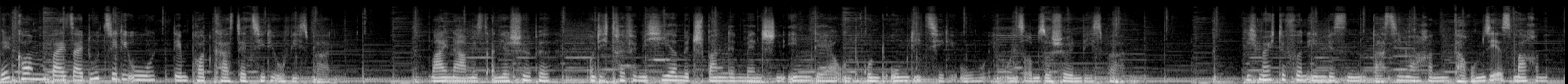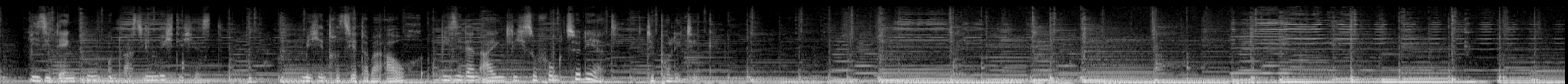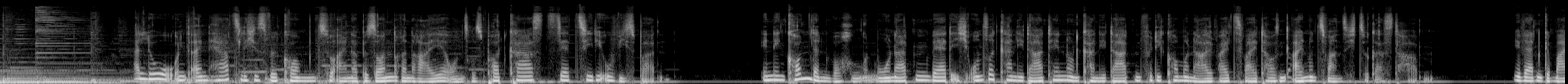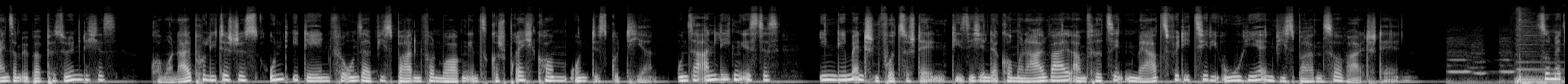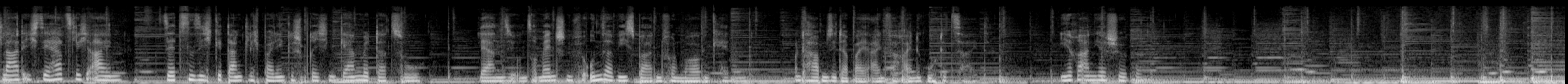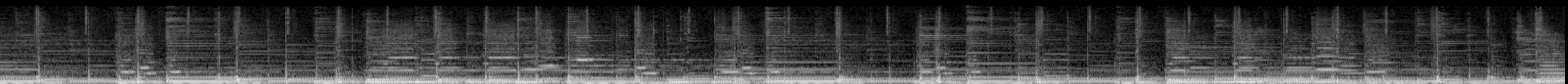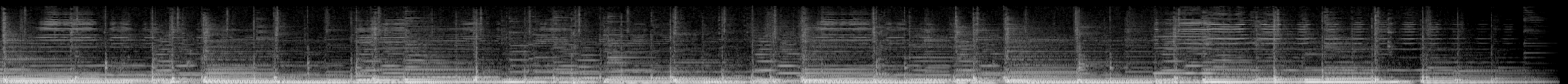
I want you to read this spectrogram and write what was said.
Willkommen bei Sei du CDU, dem Podcast der CDU Wiesbaden. Mein Name ist Anja Schöpe und ich treffe mich hier mit spannenden Menschen in der und rund um die CDU in unserem so schönen Wiesbaden. Ich möchte von Ihnen wissen, was Sie machen, warum Sie es machen, wie Sie denken und was Ihnen wichtig ist. Mich interessiert aber auch, wie sie denn eigentlich so funktioniert, die Politik. Hallo und ein herzliches Willkommen zu einer besonderen Reihe unseres Podcasts der CDU Wiesbaden. In den kommenden Wochen und Monaten werde ich unsere Kandidatinnen und Kandidaten für die Kommunalwahl 2021 zu Gast haben. Wir werden gemeinsam über Persönliches, Kommunalpolitisches und Ideen für unser Wiesbaden von morgen ins Gespräch kommen und diskutieren. Unser Anliegen ist es, Ihnen die Menschen vorzustellen, die sich in der Kommunalwahl am 14. März für die CDU hier in Wiesbaden zur Wahl stellen. Somit lade ich Sie herzlich ein, setzen Sie sich gedanklich bei den Gesprächen gern mit dazu, lernen Sie unsere Menschen für unser Wiesbaden von morgen kennen. Und haben Sie dabei einfach eine gute Zeit. Ihre Anja Schöpe,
